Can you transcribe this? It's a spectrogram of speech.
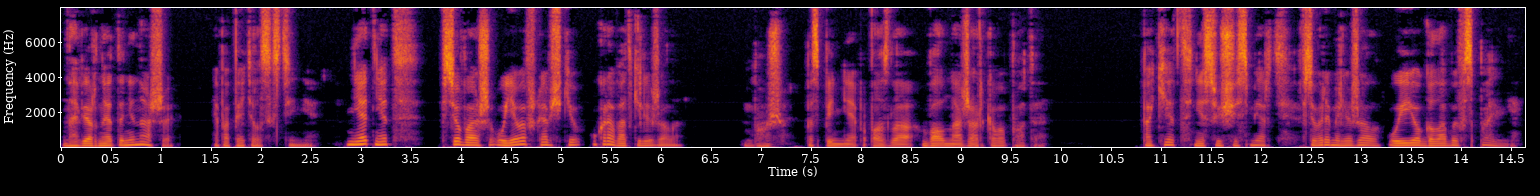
Наверное, это не наше. Я попятилась к стене. Нет, нет, все ваше. У Евы в шкафчике у кроватки лежало. Боже, по спине поползла волна жаркого пота. Пакет, несущий смерть, все время лежал у ее головы в спальне.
